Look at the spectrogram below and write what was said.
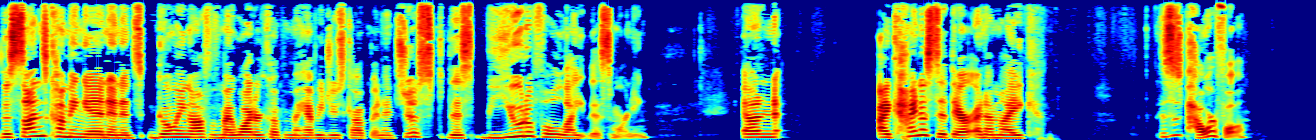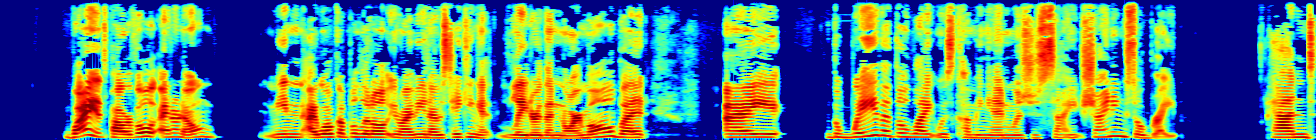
the sun's coming in and it's going off of my water cup and my happy juice cup and it's just this beautiful light this morning. And I kind of sit there and I'm like, this is powerful. Why it's powerful, I don't know. I mean, I woke up a little, you know, I mean, I was taking it later than normal, but I, the way that the light was coming in was just si- shining so bright. And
